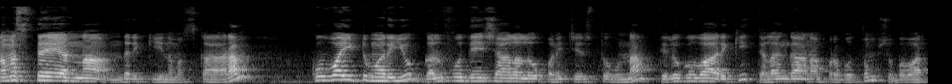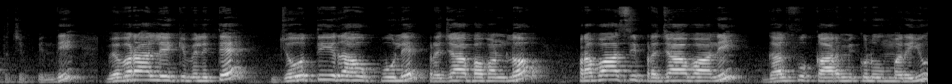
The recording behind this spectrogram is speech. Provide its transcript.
నమస్తే అన్న అందరికీ నమస్కారం. కువైట్ మరియు గల్ఫ్ దేశాలలో పనిచేస్తూ ఉన్న తెలుగువారికి తెలంగాణ ప్రభుత్వం శుభవార్త చెప్పింది. వివరాల్లోకి వెళితే జ్యోతిరావు పూలే ప్రజాభవన్లో ప్రవాసి ప్రజావాణి గల్ఫ్ కార్మికులు మరియు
